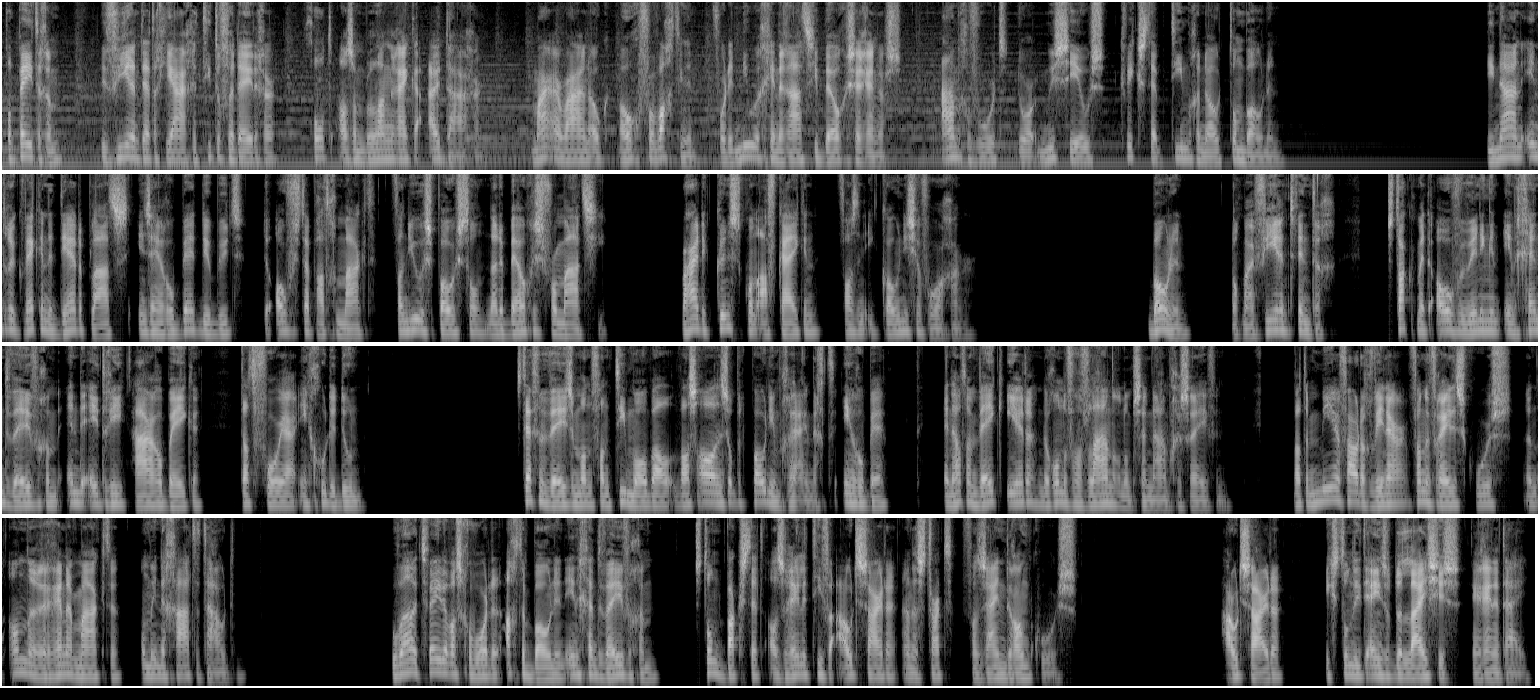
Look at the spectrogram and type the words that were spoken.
Van Peterum, de 34-jarige titelverdediger, gold als een belangrijke uitdager. Maar er waren ook hoge verwachtingen voor de nieuwe generatie Belgische renners, aangevoerd door Museus Quickstep-teamgenoot Tom Bonen. Die na een indrukwekkende derde plaats in zijn Roubaix-debuut de overstap had gemaakt van US Postal naar de Belgische formatie, waar hij de kunst kon afkijken van zijn iconische voorganger. Bonen, nog maar 24, stak met overwinningen in Gent-Wevergem en de E3 Harobeke dat voorjaar in goede doen. Steffen Wezenman van T-Mobile was al eens op het podium geëindigd in Roubaix en had een week eerder de Ronde van Vlaanderen op zijn naam geschreven. Wat een meervoudig winnaar van de Vredeskoers een andere renner maakte om in de gaten te houden. Hoewel hij tweede was geworden achter Bonen in Gent-Wevergem, stond Bakstedt als relatieve outsider aan de start van zijn droomkoers. Outsider ik stond niet eens op de lijstjes, herinnert hij.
